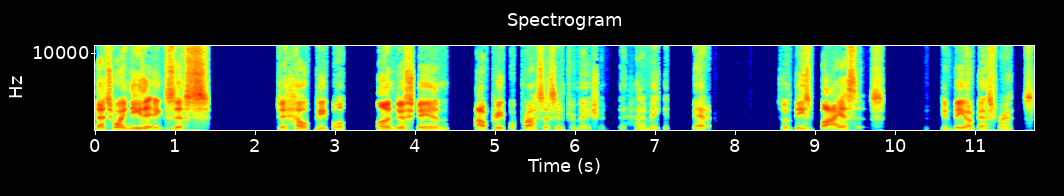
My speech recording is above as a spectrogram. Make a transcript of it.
That's why NITA exists to help people understand how people process information and how to make it better. So these biases can be our best friends.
